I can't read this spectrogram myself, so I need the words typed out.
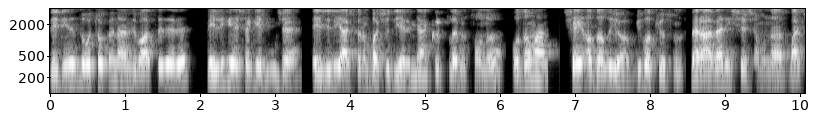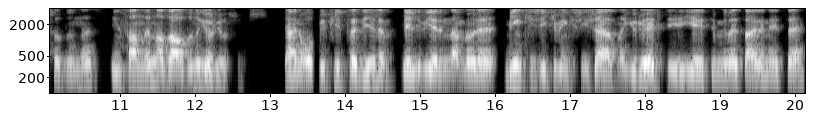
Dediğiniz o çok önemli bahsederiz. Belli bir yaşa gelince 50'li yaşların başı diyelim yani 40'ların sonu o zaman şey azalıyor. Bir bakıyorsunuz beraber iş yaşamına başladığınız insanların azaldığını görüyorsunuz. Yani o bir filtre diyelim. Belli bir yerinden böyle bin kişi, iki bin kişi iş hayatına giriyor. Hepsi iyi eğitimli vesaire neyse.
